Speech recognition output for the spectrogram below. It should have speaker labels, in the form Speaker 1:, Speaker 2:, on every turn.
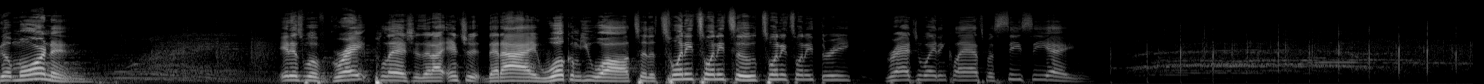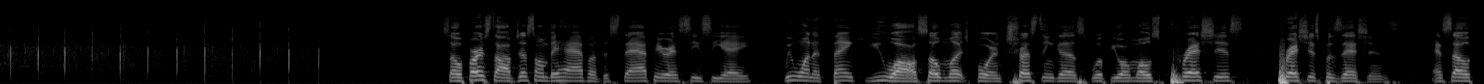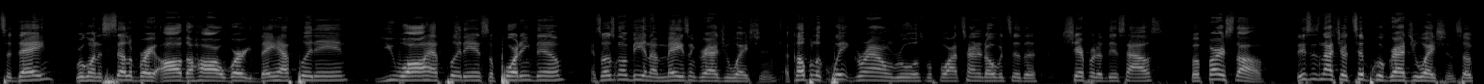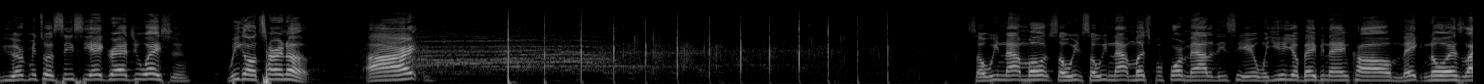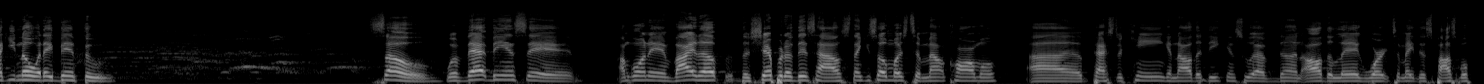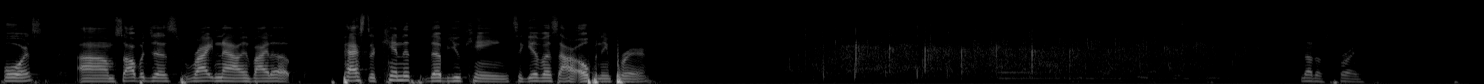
Speaker 1: Good morning. It is with great pleasure that I enter, that I welcome you all to the 2022-2023 graduating class for CCA. So first off, just on behalf of the staff here at CCA, we want to thank you all so much for entrusting us with your most precious, precious possessions. And so today, we're going to celebrate all the hard work they have put in, you all have put in supporting them. And so it's going to be an amazing graduation. A couple of quick ground rules before I turn it over to the shepherd of this house. But first off, this is not your typical graduation. So if you've ever been to a CCA graduation, we going to turn up. All right? So we not much. So we so we not much for formalities here. When you hear your baby name called, make noise like you know what they've been through. So with that being said, I'm going to invite up the shepherd of this house. Thank you so much to Mount Carmel, uh, Pastor King, and all the deacons who have done all the legwork to make this possible for us. Um, so I would just right now invite up Pastor Kenneth W. King to give us our opening prayer.
Speaker 2: Let us pray.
